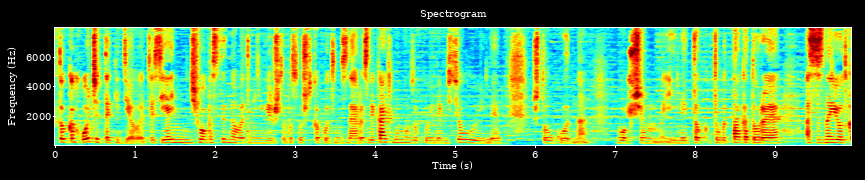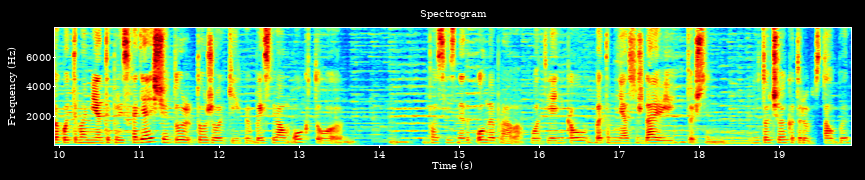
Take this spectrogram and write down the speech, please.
кто как хочет, так и делает. То есть я ничего постыдного в этом не вижу, чтобы слушать какую-то, не знаю, развлекательную музыку или веселую, или что угодно. В общем, или то, то, та, которая осознает какой-то момент и происходящее, то, тоже окей. Как бы если вам ок, то у вас есть на это полное право. Вот, я никого в этом не осуждаю и точно не тот человек, который стал бы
